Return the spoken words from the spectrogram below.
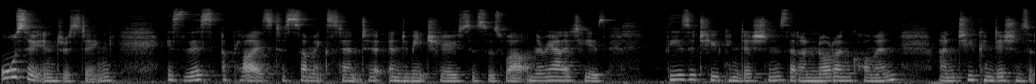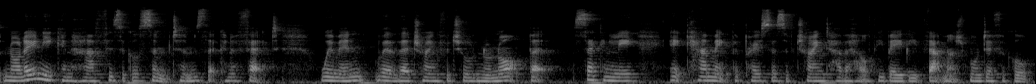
also interesting is this applies to some extent to endometriosis as well. And the reality is, these are two conditions that are not uncommon, and two conditions that not only can have physical symptoms that can affect women, whether they're trying for children or not, but secondly, it can make the process of trying to have a healthy baby that much more difficult.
